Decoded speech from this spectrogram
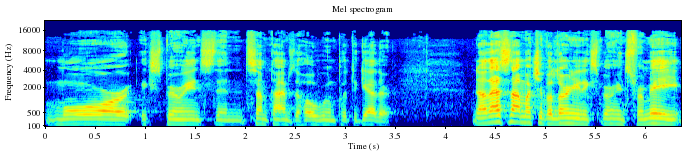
more experienced than sometimes the whole room put together. Now, that's not much of a learning experience for me,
